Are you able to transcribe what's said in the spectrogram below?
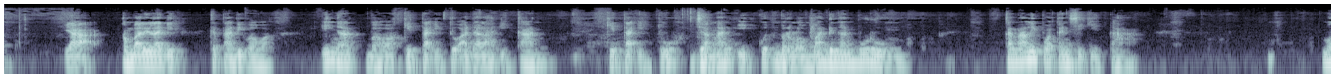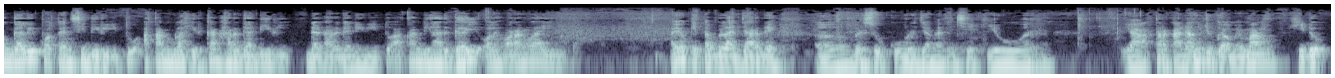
ya kembali lagi ke tadi bahwa Ingat bahwa kita itu adalah ikan. Kita itu jangan ikut berlomba dengan burung. Kenali potensi kita. Menggali potensi diri itu akan melahirkan harga diri dan harga diri itu akan dihargai oleh orang lain. Ayo kita belajar deh e, bersyukur, jangan insecure. Ya, terkadang juga memang hidup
